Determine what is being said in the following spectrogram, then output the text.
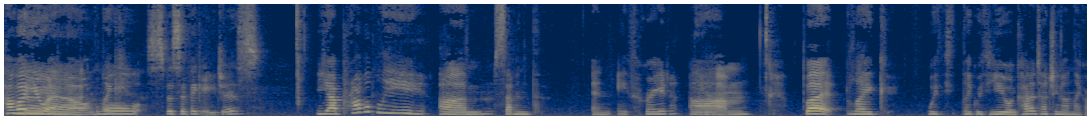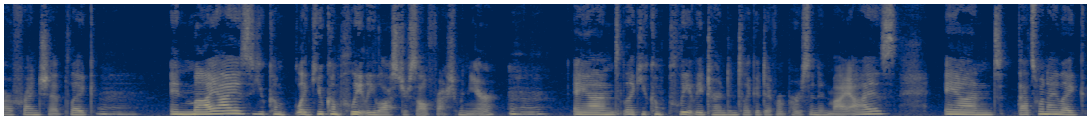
How about you, Endo? Like well- specific ages? Yeah, probably um seventh and eighth grade. Yeah. Um but like with like with you and kind of touching on like our friendship, like mm-hmm. in my eyes, you com like you completely lost yourself freshman year. Mm-hmm. And like you completely turned into like a different person in my eyes. And that's when I like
